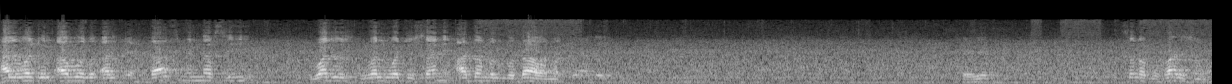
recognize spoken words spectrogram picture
الوج الاول الاحداث من نفسه والوجه الثاني عدم المداومه عليه سنو، بخاری سنو۔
